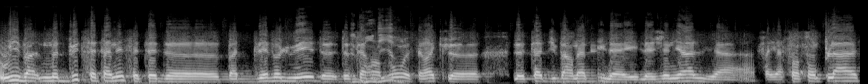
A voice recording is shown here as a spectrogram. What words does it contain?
Oui, bah, notre but cette année, c'était de bah, d'évoluer, de, de De faire grandir. un bond. Et c'est vrai que le, le théâtre du Barnabé, il est, il est génial. Il y a, enfin, il y a 500 places,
